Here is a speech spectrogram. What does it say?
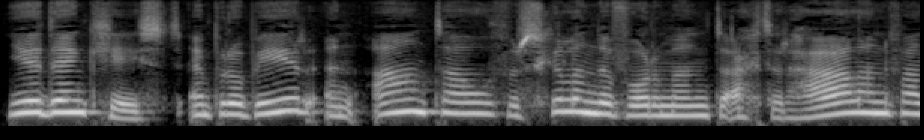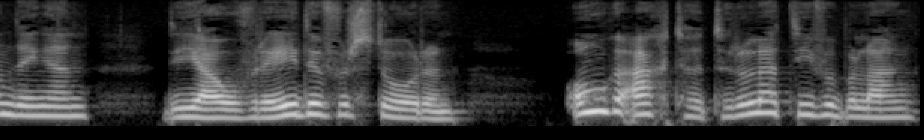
je denkgeest en probeer een aantal verschillende vormen te achterhalen van dingen die jouw vrede verstoren, ongeacht het relatieve belang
